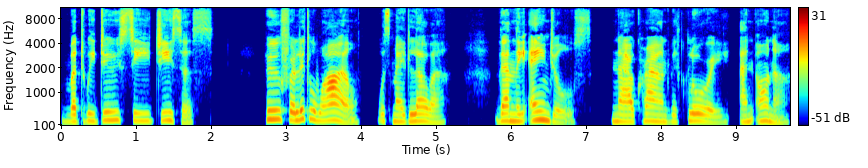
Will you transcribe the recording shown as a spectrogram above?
But we do see Jesus, who for a little while was made lower than the angels, now crowned with glory and honour,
